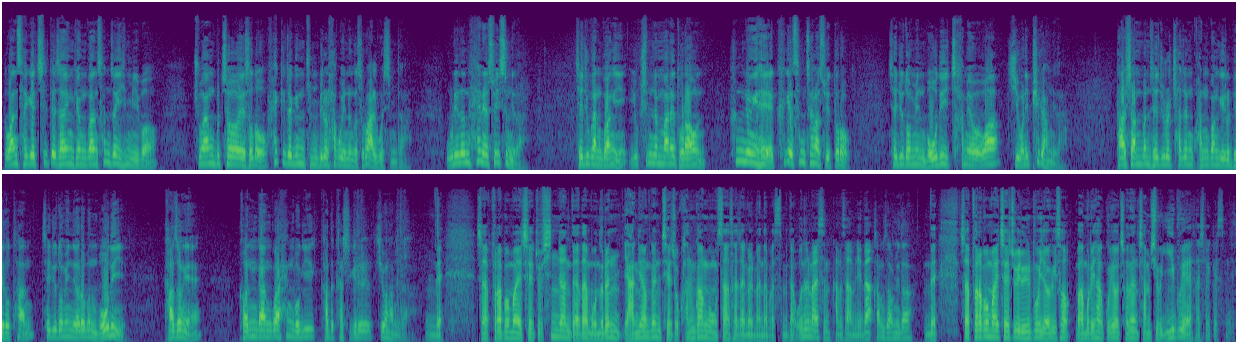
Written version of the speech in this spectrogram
또한 세계 7대 자연경관 선정에 힘입어 중앙부처에서도 획기적인 준비를 하고 있는 것으로 알고 있습니다. 우리는 해낼 수 있습니다. 제주관광이 60년 만에 돌아온 흥룡의 해에 크게 승천할 수 있도록 제주도민 모두의 참여와 지원이 필요합니다. 다시 한번 제주를 찾은 관광객을 비롯한 제주도민 여러분 모두의 가정에 건강과 행복이 가득하시기를 기원합니다. 네. 자, 브라보마의 제주 신년대담 오늘은 양영근 제주 관광공사 사장을 만나봤습니다. 오늘 말씀 감사합니다. 감사합니다. 네. 자, 브라보마의 제주 1부 여기서 마무리하고요. 저는 잠시 후 2부에 다시 뵙겠습니다.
